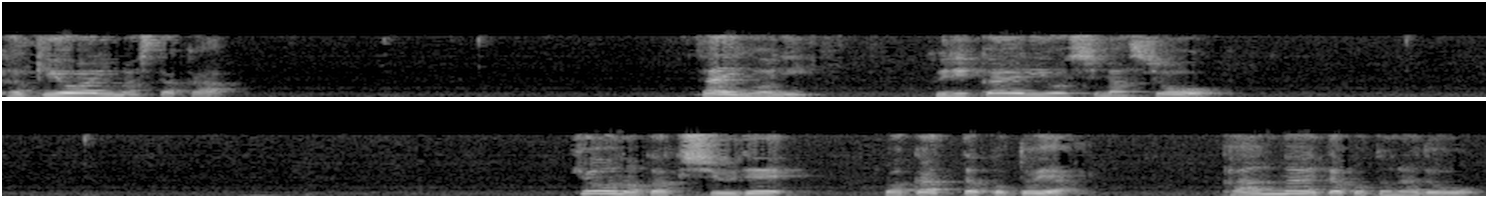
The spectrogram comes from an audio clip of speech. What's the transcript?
う。書き終わりましたか？最後に振り返りをしましょう。今日の学習で分かったことや考えたことなどを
